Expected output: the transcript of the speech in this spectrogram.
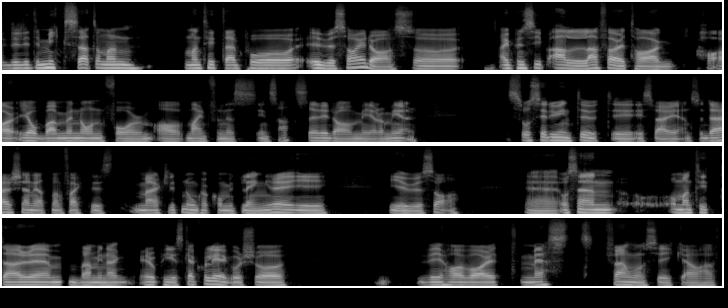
det är lite mixat. Om man, om man tittar på USA idag så i princip alla företag har, jobbar med någon form av mindfulness-insatser idag mer och mer. Så ser det ju inte ut i, i, Sverige än, så där känner jag att man faktiskt märkligt nog har kommit längre i, i USA. Eh, och sen om man tittar eh, bland mina europeiska kollegor så vi har varit mest framgångsrika och haft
